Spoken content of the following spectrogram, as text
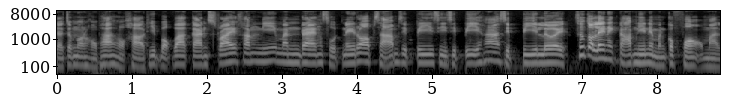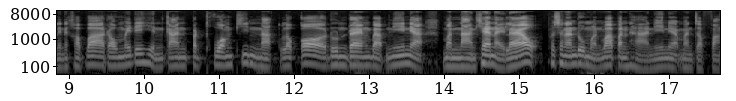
จากจำนวนของภาพหัวข่าวที่บอกว่าการสไตร์ครั้งนี้มันแรงสุดในรอบ 30 ปี 40 ปี 50 ปีเลย ซึ่งตัวเลขในกราฟนี้เนี่ยมันก็ฟ้องออกมาเลยนะครับว่าเราไม่ได้เห็นการประท้วงที่หนัก แล้วก็รุนแรงแบบนี้เนี่ยมันนานแค่ไหนแล้ว เพราะฉะนั้นดูเหมือนว่าปัญหานี้เนี่ยมันจะฟัง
